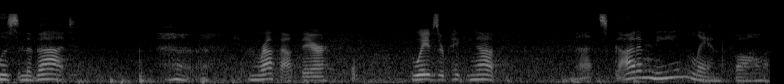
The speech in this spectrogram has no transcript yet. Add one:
Listen to that. Getting rough out there. The waves are picking up. That's gotta mean landfall.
